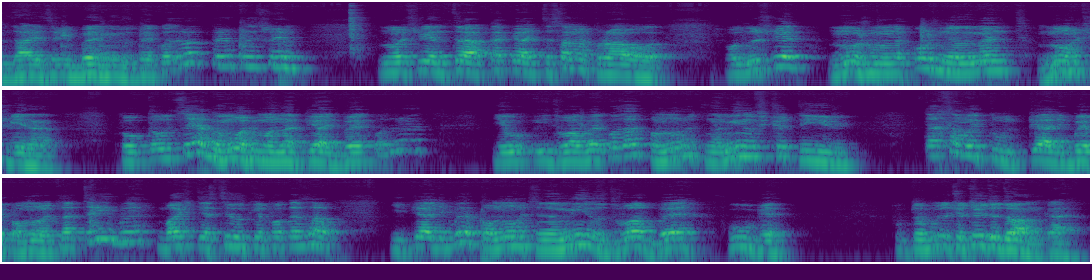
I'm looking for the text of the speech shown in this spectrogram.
Далі 3b мінус b квадрат переписуємо. Многочлен. Так, опять те саме правило. Одночлен множимо на кожен елемент многочлена. Тобто оце ми можемо на 5b квадрат і 2b квадрат помножити на мінус 4. Так само і тут 5b помножити на 3b, бачите, стрілки показав, і 5b помножити на мінус 2b в кубі. Тобто буде 4 доданка.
